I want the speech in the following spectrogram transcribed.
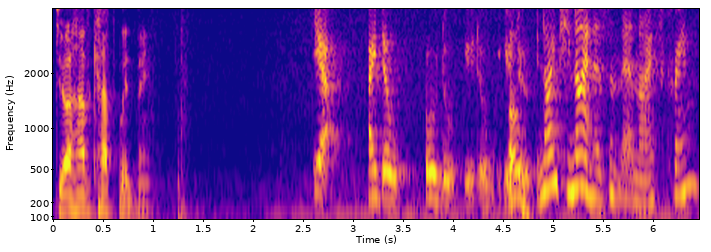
do I have Kat with me? Yeah, I don't. Oh, do you do you Oh. do? Ninety nine, isn't that an ice cream?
